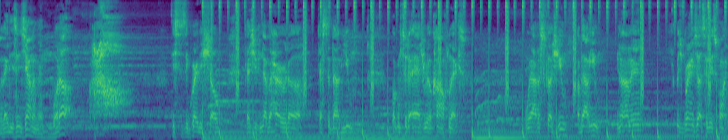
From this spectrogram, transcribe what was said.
Ladies and gentlemen, what up? This is the greatest show that you've never heard of. That's about you. Welcome to the AzrealKomplex, where I discuss you about you. You know what I mean? Which brings us to this point.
